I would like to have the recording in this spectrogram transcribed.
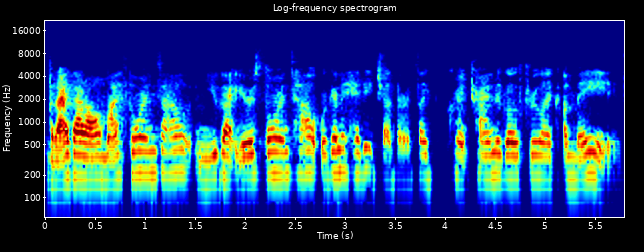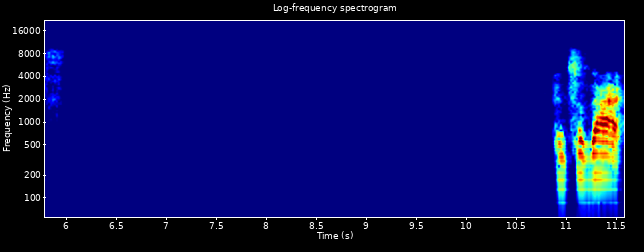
but I got all my thorns out and you got yours thorns out, we're going to hit each other. It's like trying to go through like a maze. And so that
